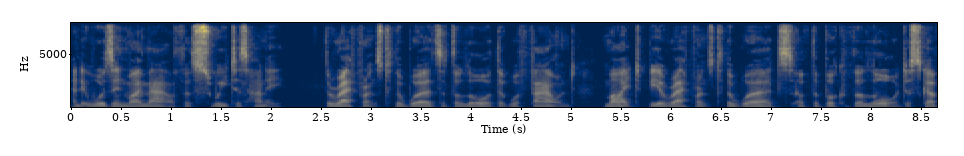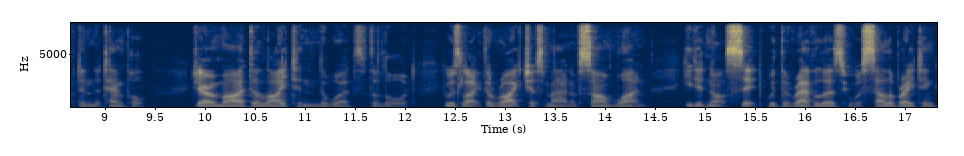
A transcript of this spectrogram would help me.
and it was in my mouth as sweet as honey. The reference to the words of the Lord that were found might be a reference to the words of the book of the law discovered in the temple. Jeremiah delighted in the words of the Lord. He was like the righteous man of Psalm 1. He did not sit with the revellers who were celebrating,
